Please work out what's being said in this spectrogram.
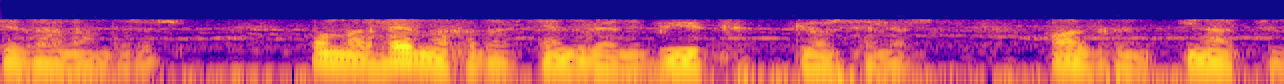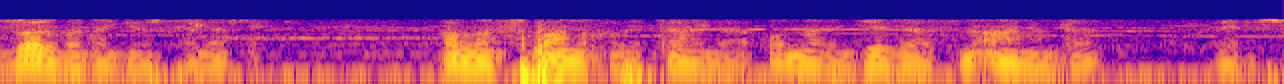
cezalandırır. Onlar her ne kadar kendilerini büyük görseler, azgın, inatçı, zorbada görseler, Allah subhanahu ve teala onların cezasını anında verir.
